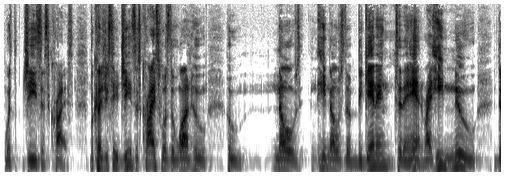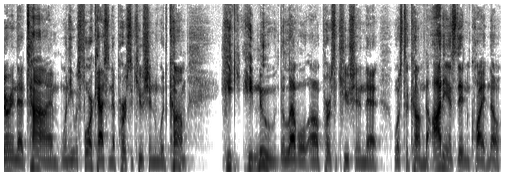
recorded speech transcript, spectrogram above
with Jesus Christ. Because you see, Jesus Christ was the one who, who knows, he knows the beginning to the end, right? He knew during that time when he was forecasting that persecution would come, he, he knew the level of persecution that was to come. The audience didn't quite know.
